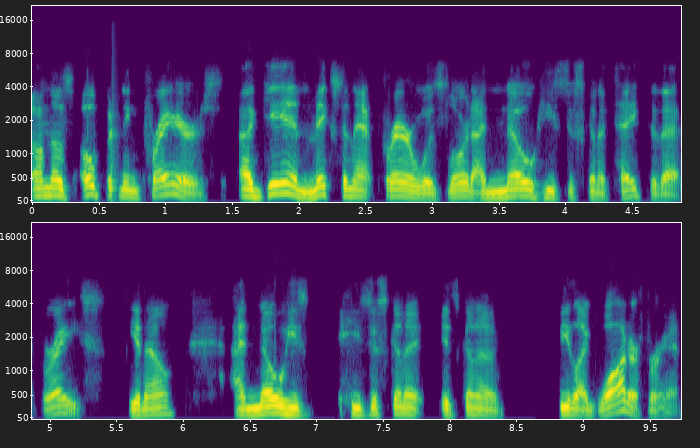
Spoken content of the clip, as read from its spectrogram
on those opening prayers, again, mixing that prayer was, "Lord, I know he's just going to take to that brace." You know, I know he's he's just gonna it's gonna be like water for him.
